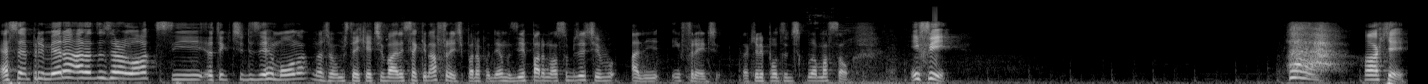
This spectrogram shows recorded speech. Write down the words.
essa é a primeira área dos airlocks e eu tenho que te dizer, Mona, nós vamos ter que ativar isso aqui na frente para podermos ir para o nosso objetivo ali em frente, naquele ponto de exclamação. Enfim. Ah, ok.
